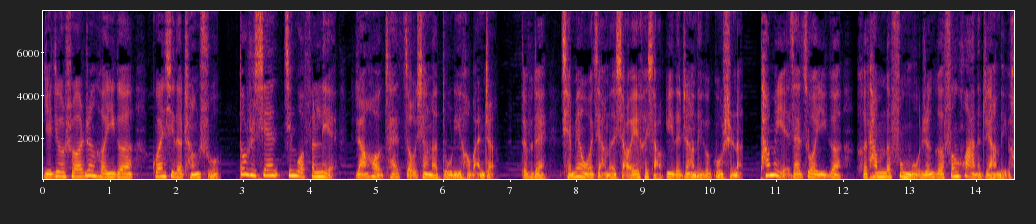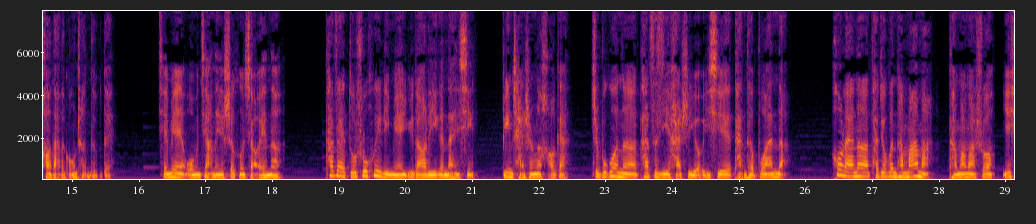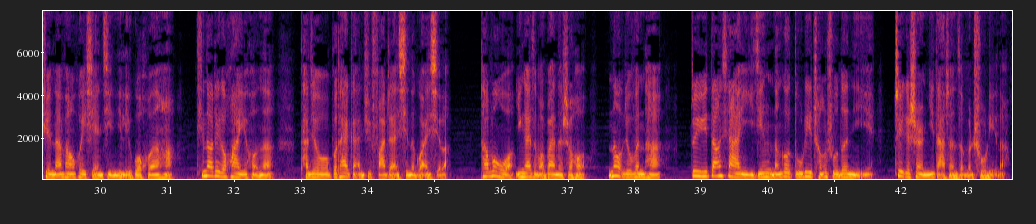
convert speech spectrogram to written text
也就是说，任何一个关系的成熟，都是先经过分裂，然后才走向了独立和完整，对不对？前面我讲的小 A 和小 B 的这样的一个故事呢，他们也在做一个和他们的父母人格分化的这样的一个浩大的工程，对不对？前面我们讲那个社恐小 A 呢，他在读书会里面遇到了一个男性，并产生了好感。只不过呢，他自己还是有一些忐忑不安的。后来呢，他就问他妈妈，他妈妈说：“也许男方会嫌弃你离过婚哈，听到这个话以后呢，他就不太敢去发展新的关系了。他问我应该怎么办的时候，那我就问他，对于当下已经能够独立成熟的你，这个事儿你打算怎么处理呢？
